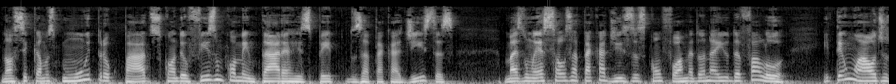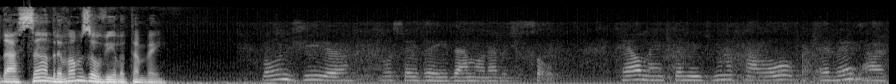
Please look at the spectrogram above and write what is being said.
Nós ficamos muito preocupados quando eu fiz um comentário a respeito dos atacadistas, mas não é só os atacadistas, conforme a dona Hilda falou. E tem um áudio da Sandra, vamos ouvi-la também. Bom dia, vocês aí da Morada de Sol. Realmente, o que a Regina falou é verdade.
